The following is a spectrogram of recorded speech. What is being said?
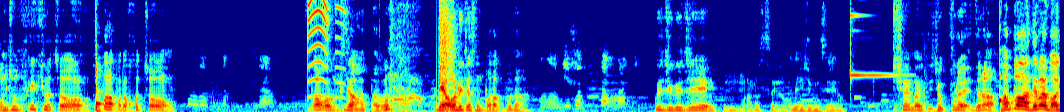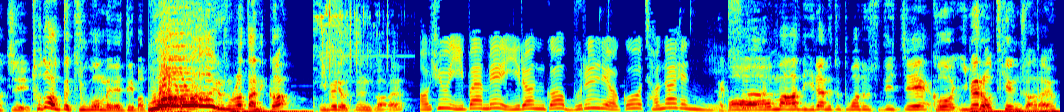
엄청 크게 키웠죠. 손바닥보다 컸죠. 손톱보다 크지 않아? 손바닥보다 크지 않았다고? 내 어릴 때 손바닥보다. 어, 네 손바닥만 해. 그지 그지 음 알았어요 안녕히 주무세요 시간이 많이 늦었구나 얘들아 봐봐 내 말 맞지 초등학교 때 들고 오면 애들이 막 우와 이러고 놀랐다니까 이별이 어쩌는 줄 알아요? 어휴 이 밤에 이런 거 물으려고 전화했니? 어 엄마한테 일하는데 좀 도와줄 수도 있지 그거 이별을 어떻게 했는 줄 알아요?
